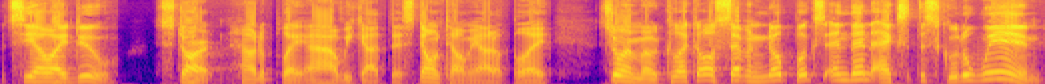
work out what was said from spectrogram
Let's see how I do. Start. How to play. Ah, we got this. Don't tell me how to play. Story mode. Collect all seven notebooks and then exit the school to win.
